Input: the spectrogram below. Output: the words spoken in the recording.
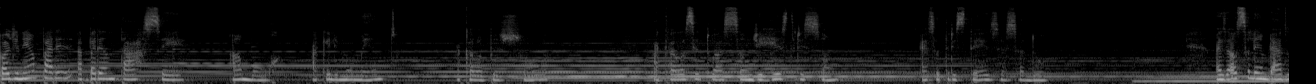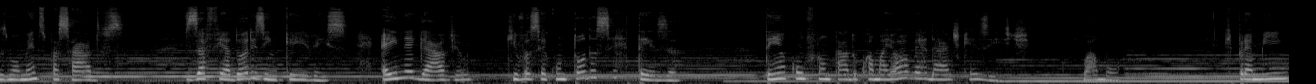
pode nem aparentar ser amor, aquele momento, aquela pessoa, aquela situação de restrição, essa tristeza, essa dor. Mas ao se lembrar dos momentos passados, desafiadores e incríveis, é inegável que você, com toda certeza, tenha confrontado com a maior verdade que existe: o amor. Que para mim,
